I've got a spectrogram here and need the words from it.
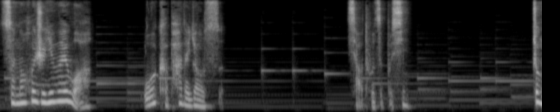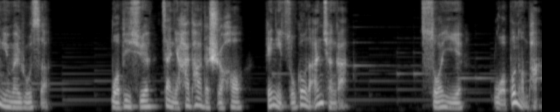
怎么会是因为我？我可怕的要死。”小兔子不信。正因为如此，我必须在你害怕的时候给你足够的安全感。所以，我不能怕。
